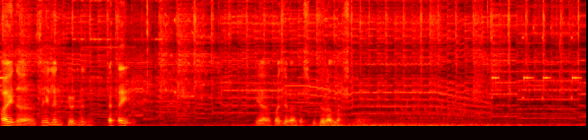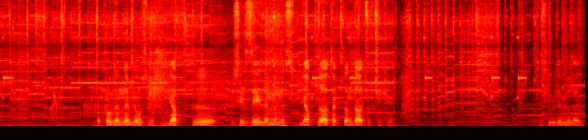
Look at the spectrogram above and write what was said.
Hayda zehirlendik gördünüz mü? Ya bacı kardeş bir dur Allah aşkına. Ya problem ne biliyor musunuz? Yaptığı şey zehirlenmemiz yaptığı ataktan daha çok çekiyor. Keşke bir level olaydık.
